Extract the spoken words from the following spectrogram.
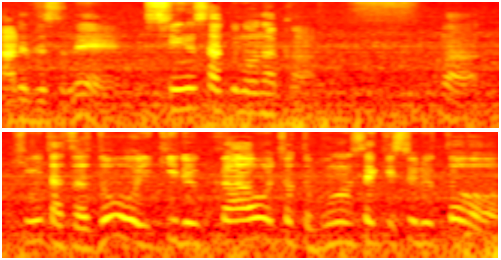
あれですね新作の中まあ君たちはどう生きるかをちょっと分析すると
